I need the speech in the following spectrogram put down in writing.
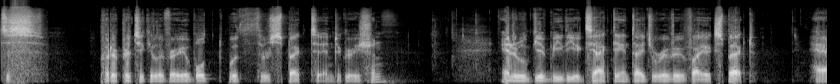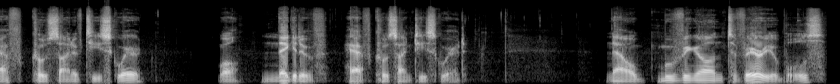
just put a particular variable with respect to integration and it'll give me the exact antiderivative I expect. Half cosine of t squared. Well, negative half cosine t squared. Now, moving on to variables,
